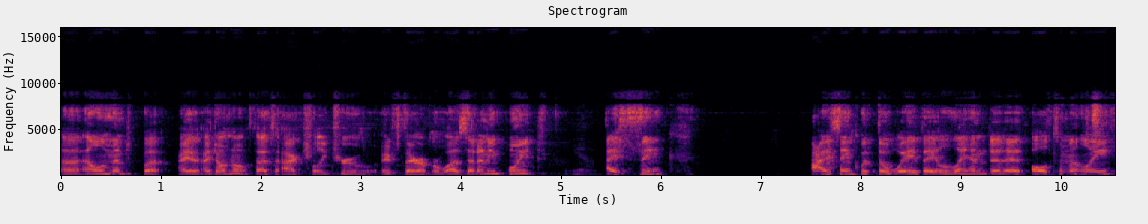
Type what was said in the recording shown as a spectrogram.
uh, element, but I, I don't know if that's actually true, if there ever was at any point. Yeah. I think, I think with the way they landed it, ultimately,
